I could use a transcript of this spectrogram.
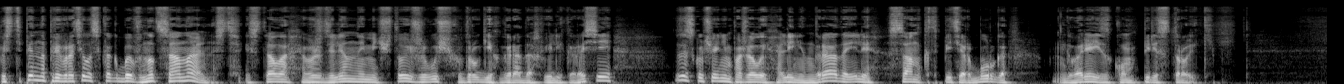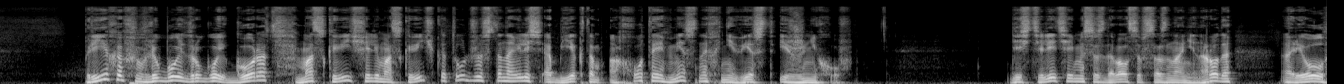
постепенно превратилось как бы в национальность и стало вожделенной мечтой живущих в других городах Великой России, за исключением, пожалуй, Ленинграда или Санкт-Петербурга, говоря языком перестройки. Приехав в любой другой город, москвич или москвичка тут же становились объектом охоты местных невест и женихов. Десятилетиями создавался в сознании народа ореол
